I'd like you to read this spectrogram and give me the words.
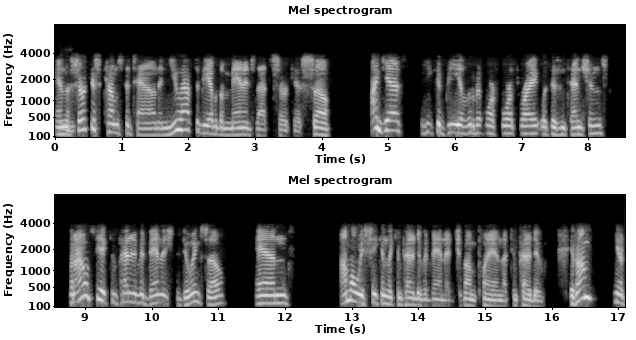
and the mm-hmm. circus comes to town and you have to be able to manage that circus. So I guess he could be a little bit more forthright with his intentions, but I don't see a competitive advantage to doing so. And I'm always seeking the competitive advantage if I'm playing the competitive. If I'm, you know,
